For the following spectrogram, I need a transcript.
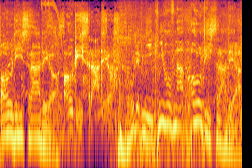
Oldies Radio. Oldies Radio. Hudební knihovna Oldies Rádia.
